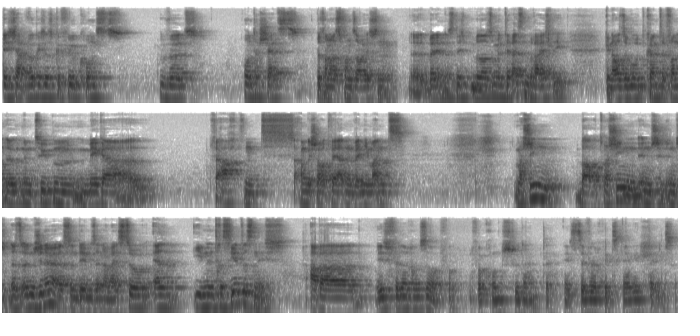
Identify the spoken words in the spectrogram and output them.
Ich habe wirklich das Gefühl, Kunst wird unterschätzt, besonders von solchen, äh, bei denen es nicht besonders im Interessenbereich liegt. Genauso gut könnte von irgendeinem Typen mega verachtend angeschaut werden, wenn jemand Maschinen baut, Maschineningenieur also Ingenieur ist in dem Sinne, weißt du, er, ihn interessiert es nicht. Aber Ist vielleicht auch so von, von Kunststudenten. Ist einfach das Gegenteil so.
